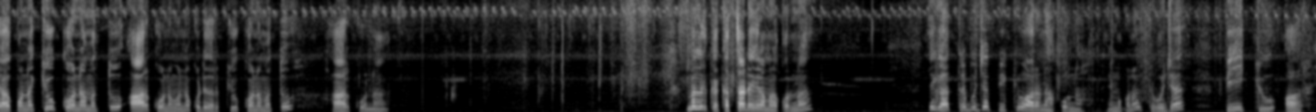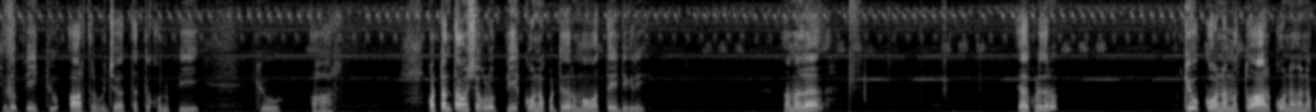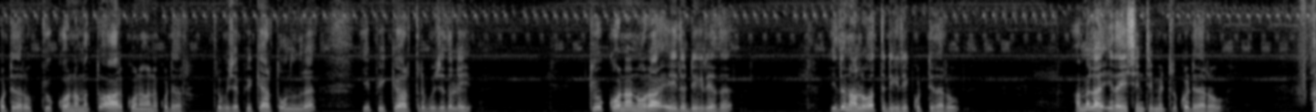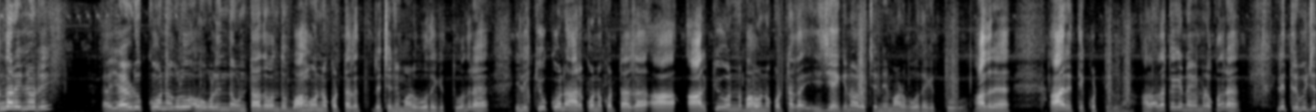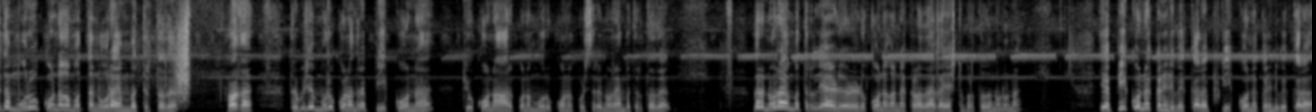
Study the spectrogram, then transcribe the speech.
ಯಾವ ಕೋನ? ಕ್ಯೂ ಕೋನ ಮತ್ತು ಆರ್ ಕೋನವನ್ನು ಕೊಟ್ಟಿದ್ದಾರೆ. ಕ್ಯೂ ಕೋನ ಮತ್ತು ಆರ್ ಕೋನ. ಆಮೇಲೆ ಅದಕ್ಕೆ ಕಚ್ಚಾ ಡೈಗ್ರಾಮ್ ಹಾಕೋರ್ನ. ಈಗ ತ್ರಿಭುಜ ಪಿ ಕ್ಯೂ ಆರನ್ನು ಹಾಕೋಣ. ನಿಮ್ಮ ಕೊನ ತ್ರಿಭುಜ ಪಿ ಕ್ಯೂ ಆರ್ ಇದು ಪಿ ಕ್ಯೂ ಆರ್ ತ್ರಿಭುಜ ಅಂತ ತಿಳ್ಕೊಂಡು ಪಿ ಕ್ಯೂ ಆರ್ ಕೊಟ್ಟಂಥ ಅಂಶಗಳು ಪಿ ಕೋನ ಕೊಟ್ಟಿದ್ದಾರೆ ಮೂವತ್ತೈದು ಡಿಗ್ರಿ. ಆಮೇಲೆ ಯಾವ್ದು ಕೊಟ್ಟಿದ್ದಾರೆ? ಕ್ಯೂ ಕೋನ ಮತ್ತು ಆರ್ ಕೋನವನ್ನು ಕೊಟ್ಟಿದ್ದಾರೆ. ಕ್ಯೂ ಕೋನ ಮತ್ತು ಆರ್ ಕೋನವನ್ನು ಕೊಟ್ಟಿದ್ದಾರೆ. ತ್ರಿಭುಜ ಪಿ ಕ್ಯೂ ಆರ್ ತೊಗೊಂಡ್ರೆ ಈ ಪಿ ಕ್ಯೂ ಆರ್ ತ್ರಿಭುಜದಲ್ಲಿ ಕ್ಯೂ ಕೋನ ನೂರ ಐದು ಡಿಗ್ರಿ ಅದ. ಇದು ನಲವತ್ತು ಡಿಗ್ರಿ ಕೊಟ್ಟಿದ್ದಾರೆ ಆಮೇಲೆ ಇದು ಐದು ಸೆಂಟಿಮೀಟ್ರ್ ಕೊಟ್ಟಿದ್ದಾರೆ ಹಂಗಾರೆ ಇಲ್ಲಿ ನೋಡ್ರಿ ಎರಡು ಕೋನಗಳು ಅವುಗಳಿಂದ ಉಂಟಾದ ಒಂದು ಬಾಹುವನ್ನು ಕೊಟ್ಟಾಗ ರಚನೆ ಮಾಡ್ಬೋದಾಗಿತ್ತು ಅಂದರೆ ಇಲ್ಲಿ ಕ್ಯೂ ಕೋನ ಆರ್ ಕೋನ ಕೊಟ್ಟಾಗ, ಆ ಆರ್ ಕ್ಯೂ ಅನ್ನು ಬಾಹುವನ್ನು ಕೊಟ್ಟಾಗ ಈಸಿಯಾಗಿ ನಾವು ರಚನೆ ಮಾಡ್ಬೋದಾಗಿತ್ತು ಆದರೆ ಆ ರೀತಿ ಕೊಟ್ಟಿಲ್ಲ. ಅದ್- ಅದಕ್ಕಾಗಿ ನಾವೇನು ಮಾಡಬೇಕು ಅಂದರೆ, ಇಲ್ಲಿ ತ್ರಿಭುಜದ ಮೂರು ಕೋನಗಳ ಮೊತ್ತ ನೂರ ಎಂಬತ್ತಿರ್ತದೆ ಅವಾಗ ತ್ರಿಭುಜ ಮೂರು ಕೋನ ಅಂದರೆ ಪಿ ಕೋನ, ಕ್ಯೂ ಕೋನ, ಆರ್ ಕೋನ, ಮೂರು ಕೋನ ಕೂಡಿಸಿದ್ರೆ ನೂರ ಎಂಬತ್ತಿರ್ತದೆ. ಅಂದರೆ ನೂರ ಎಂಬತ್ತರಲ್ಲಿ ಎರಡು ಎರಡು ಕೋನಗಳನ್ನು ಕಳೆದಾಗ ಎಷ್ಟು ಬರ್ತದೆ ನೋಡೋಣ. ಈಗ ಪಿ ಕೋನ ಕಂಡುಹಿಡಿಬೇಕಾರೆ ಪಿ ಕೋನ ಕಂಡುಹಿಡಿಬೇಕಾರೆ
